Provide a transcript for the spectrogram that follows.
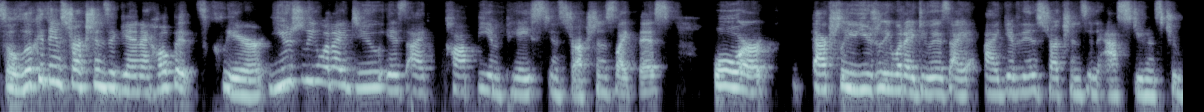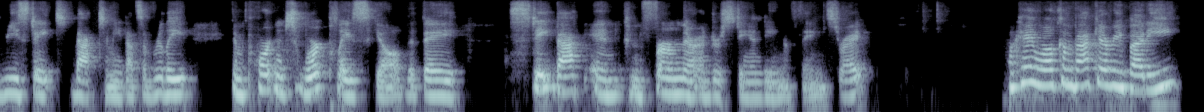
So look at the instructions again. I hope it's clear. Usually what I do is I copy and paste instructions like this, or actually usually what I do is I, I give the instructions and ask students to restate back to me. That's a really important workplace skill that they state back and confirm their understanding of things, right? Okay, welcome back, everybody.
